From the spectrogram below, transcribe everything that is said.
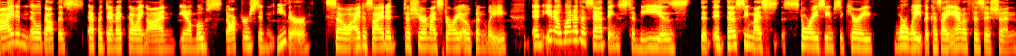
I didn't know about this epidemic going on, you know, most doctors didn't either. So I decided to share my story openly. And, you know, one of the sad things to me is that it does seem my story seems to carry more weight because I am a physician,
